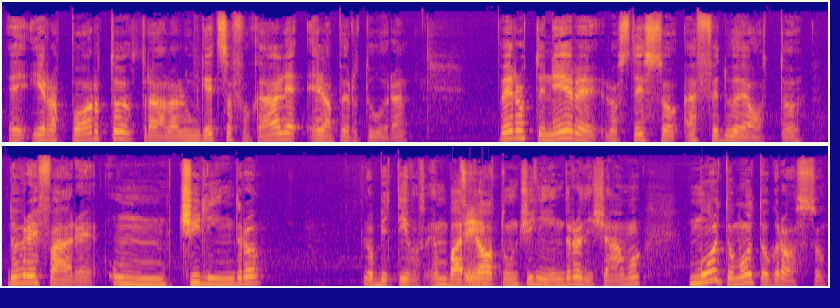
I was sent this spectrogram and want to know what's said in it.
è il rapporto tra la lunghezza focale e l'apertura, per ottenere lo stesso f2.8 dovrei fare un cilindro, l'obiettivo è un barilotto, sì. un cilindro diciamo, molto molto grosso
